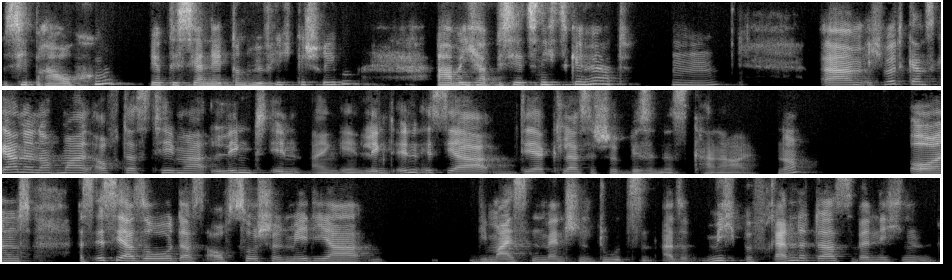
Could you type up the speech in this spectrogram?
Sie brauchen. Ich habe das sehr nett und höflich geschrieben, aber ich habe bis jetzt nichts gehört. Mhm. Ähm, ich würde ganz gerne nochmal auf das Thema LinkedIn eingehen. LinkedIn ist ja der klassische Business-Kanal. Ne? Und es ist ja so, dass auf Social Media die meisten Menschen duzen. Also mich befremdet das, wenn ich einen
